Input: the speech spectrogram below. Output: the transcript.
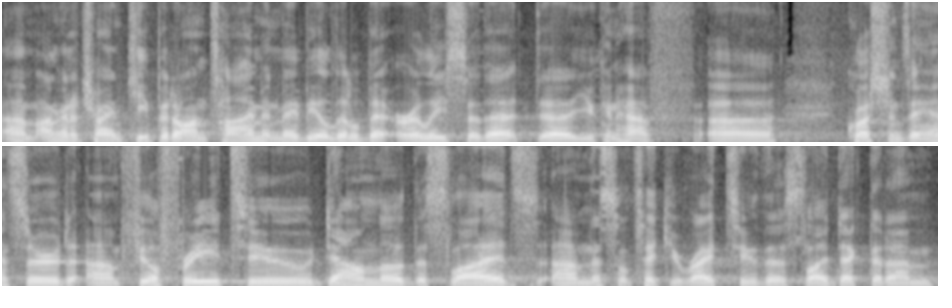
Um, I'm going to try and keep it on time and maybe a little bit early so that uh, you can have uh, questions answered. Um, feel free to download the slides. Um, this will take you right to the slide deck that I'm uh,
